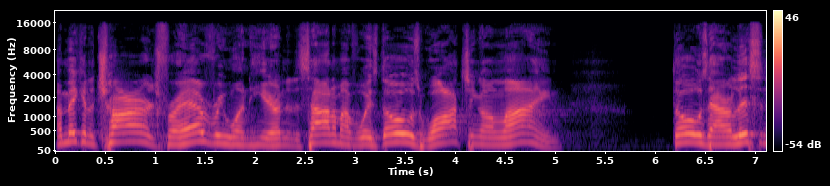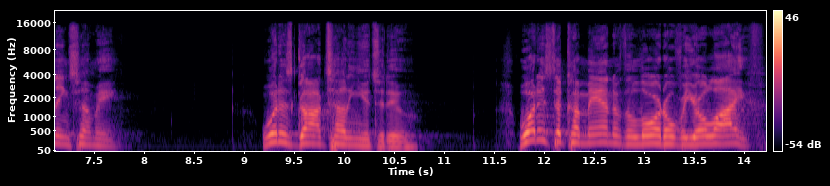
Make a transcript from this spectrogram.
I'm making a charge for everyone here under the sound of my voice, those watching online, those that are listening to me. What is God telling you to do? What is the command of the Lord over your life?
